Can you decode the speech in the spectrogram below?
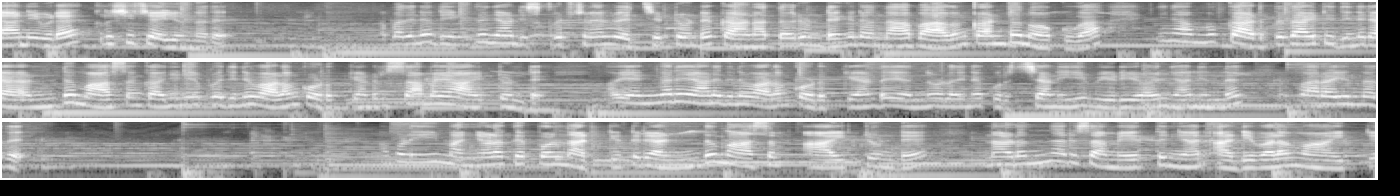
ഞാൻ ഇവിടെ കൃഷി ചെയ്യുന്നത്. അപ്പോൾ അതിന്റെ ലിങ്ക് ഞാൻ ഡിസ്ക്രിപ്ഷനിൽ വെച്ചിട്ടുണ്ട്. കാണാത്തവരുണ്ടെങ്കിൽ ഒന്ന് ആ ഭാഗം കണ്ടു നോക്കുക. ഇനി നമുക്ക് അടുത്തതായിട്ട് ഇതിന് രണ്ട് മാസം കഴിഞ്ഞ് ഇനിയിപ്പോൾ ഇതിന് വളം കൊടുക്കേണ്ട ഒരു സമയമായിട്ടുണ്ട്. അപ്പോൾ എങ്ങനെയാണ് ഇതിന് വളം കൊടുക്കേണ്ടത് എന്നുള്ളതിനെ കുറിച്ചാണ് ഈ വീഡിയോയിൽ ഞാൻ ഇന്ന് പറയുന്നത്. അപ്പോൾ ഈ മഞ്ഞളൊക്കെ ഇപ്പോൾ നട്ടിട്ട് രണ്ട് മാസം ആയിട്ടുണ്ട്. നടുന്ന ഒരു സമയത്ത് ഞാൻ അടിവളമായിട്ട്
